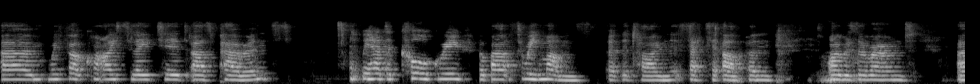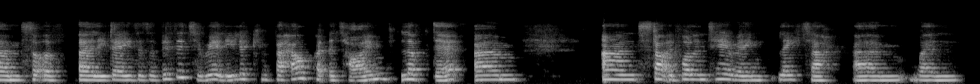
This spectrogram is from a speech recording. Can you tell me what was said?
Um, we felt quite isolated as parents. We had a core group of about three mums at the time that set it up, and I was around um, sort of early days as a visitor, really looking for help at the time. Loved it, um, and started volunteering later um, when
